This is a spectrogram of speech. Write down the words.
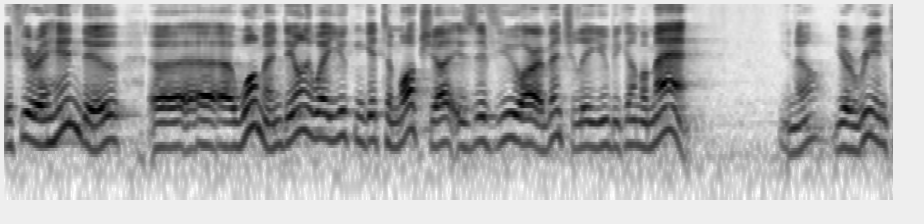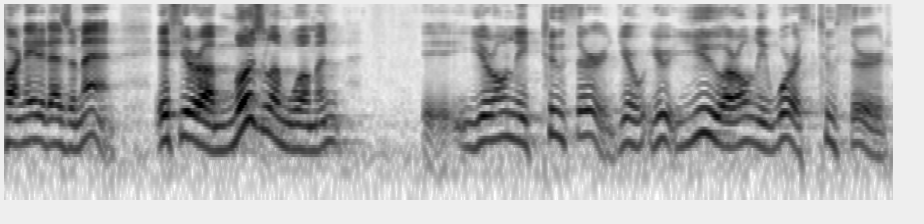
If you're a Hindu, uh, a woman, the only way you can get to moksha is if you are eventually, you become a man. You know? You're reincarnated as a man. If you're a Muslim woman, eh, you're only two-thirds. You're, you're, you are only worth two-thirds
